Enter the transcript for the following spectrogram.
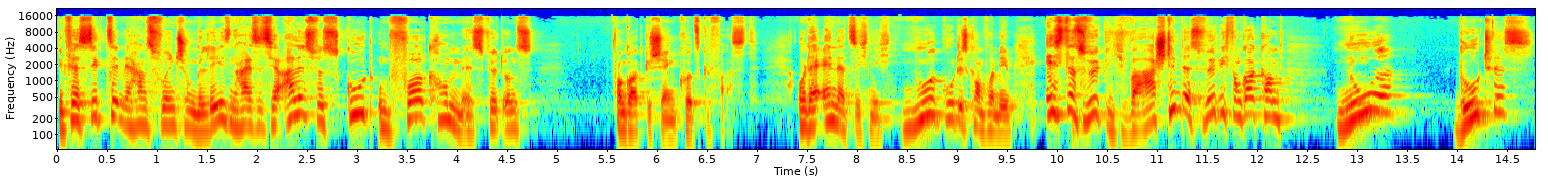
In Vers 17, wir haben es vorhin schon gelesen, heißt es ja, alles, was gut und vollkommen ist, wird uns von Gott geschenkt, kurz gefasst. Und er ändert sich nicht. Nur Gutes kommt von dem. Ist das wirklich wahr? Stimmt das wirklich? Von Gott kommt nur Gutes?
